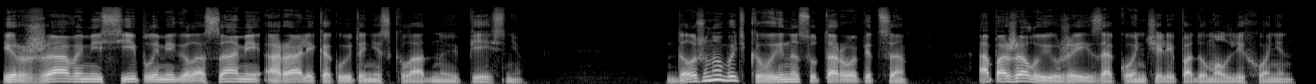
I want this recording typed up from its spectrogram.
и ржавыми сиплыми голосами орали какую-то нескладную песню. Должно быть, к выносу торопится — а, пожалуй, уже и закончили, подумал Лихонин.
